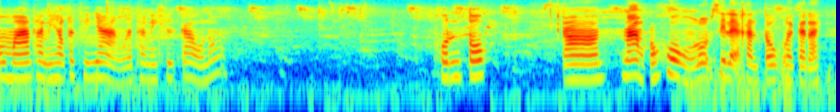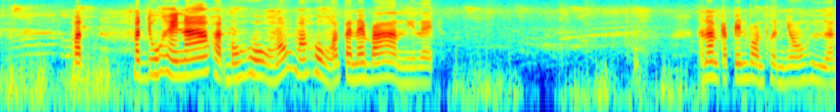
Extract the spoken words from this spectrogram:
ามาทางนี้เฮาก็สิย่างเมื่อทางนี้คือเก่าเนาะพ้นตกอ่าน้ำก็หงรถสิแหละคันตกเลยก็ได้ มัดมัดอยู่ให้หน้าผัดบ่หงเนาะมาหงเอาแต่ในบ้านนี่แหละ อันนั้นก็เป็นบ่อนเพิ่นยอเฮือน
